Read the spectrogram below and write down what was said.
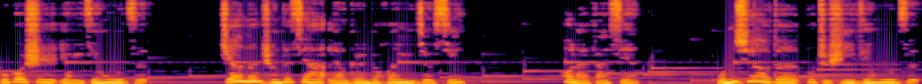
不过是有一间屋子。只要能盛得下两个人的欢愉就行。后来发现，我们需要的不只是一间屋子，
